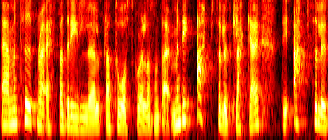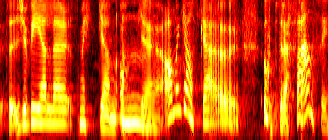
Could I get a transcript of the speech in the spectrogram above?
Eh, men typ några espadrille eller platåskor eller sånt där. Men det är absolut klackar. Det är absolut juveler, smycken och eh, ja, men ganska eh, uppdressat. Mm. Fancy.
